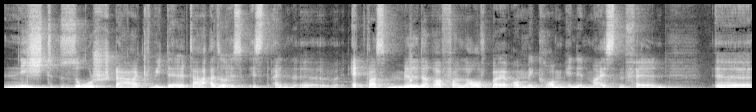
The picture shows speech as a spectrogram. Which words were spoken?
nicht so stark wie Delta. Also es ist ein äh, etwas milderer Verlauf bei Omikron in den meisten Fällen äh,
